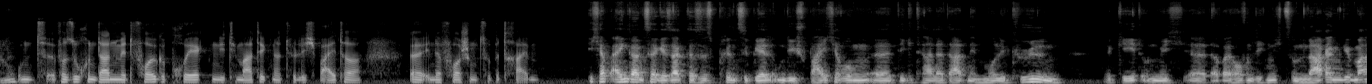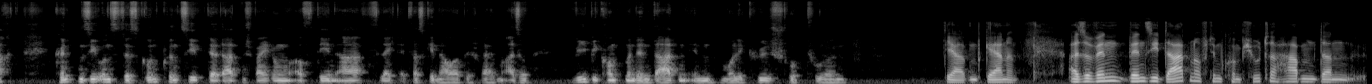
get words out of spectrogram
mhm. und versuchen dann mit Folgeprojekten die Thematik natürlich weiter äh, in der Forschung zu betreiben. Ich habe eingangs ja gesagt, dass es prinzipiell um die Speicherung äh, digitaler Daten in Molekülen äh, geht und mich äh, dabei hoffentlich nicht zum Narren gemacht. Könnten Sie uns das Grundprinzip der Datenspeicherung auf DNA vielleicht etwas genauer beschreiben? Also wie bekommt man denn Daten in Molekülstrukturen? Ja, gerne. Also wenn, wenn Sie Daten auf dem Computer haben, dann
